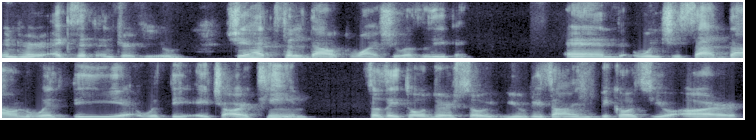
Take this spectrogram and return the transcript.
in her exit interview, she had filled out why she was leaving. And when she sat down with the with the HR team, so they told her, "So you resigned because you are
